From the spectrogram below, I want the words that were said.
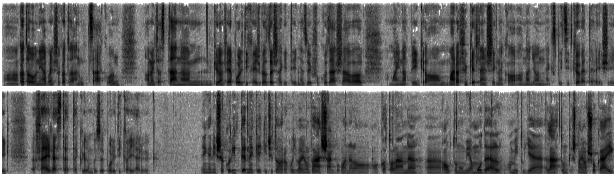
a Katalóniában és a katalán utcákon, amint aztán különféle politikai és gazdasági tényezők fokozásával a mai napig a, már a függetlenségnek a, a nagyon explicit követeléség fejlesztette különböző politikai erők. Igen, és akkor itt térnék egy kicsit arra, hogy vajon válságban van el a, a katalán a, eh, autonómia modell, amit ugye látunk, és nagyon sokáig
